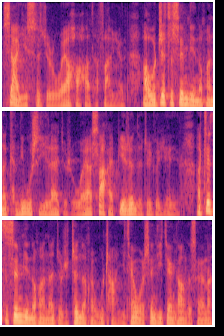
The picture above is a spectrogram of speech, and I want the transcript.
下一世就是我要好好的发愿啊。我这次生病的话，呢肯定无始以来就是我要杀害别人的这个原因啊。这次生病的话，呢就是真的很无常。以前我身体健康的时候呢，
